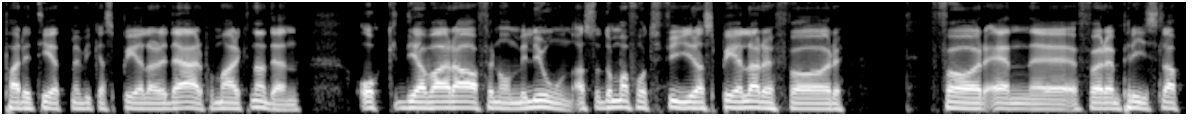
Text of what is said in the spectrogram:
paritet med vilka spelare det är på marknaden. Och Diawara för någon miljon. Alltså de har fått fyra spelare för, för, en, eh, för en prislapp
